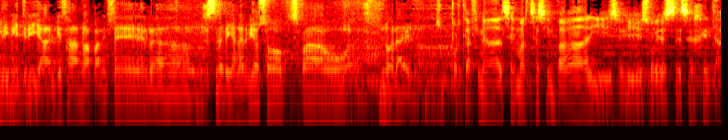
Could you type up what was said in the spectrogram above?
Dimitri ya empieza a no aparecer, eh, se le veía nervioso, crispado, no era él. Porque al final se marcha sin pagar y, se- y eso es de ser jeta.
